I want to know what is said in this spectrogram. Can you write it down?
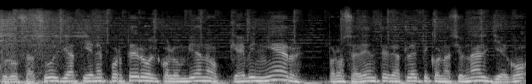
Cruz Azul ya tiene portero el colombiano Kevin Mier procedente de Atlético Nacional, llegó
